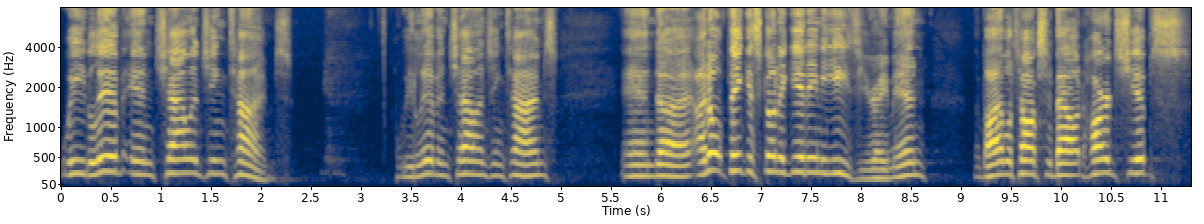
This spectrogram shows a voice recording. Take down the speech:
we live in challenging times. We live in challenging times, and uh, I don't think it's going to get any easier, amen. The Bible talks about hardships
